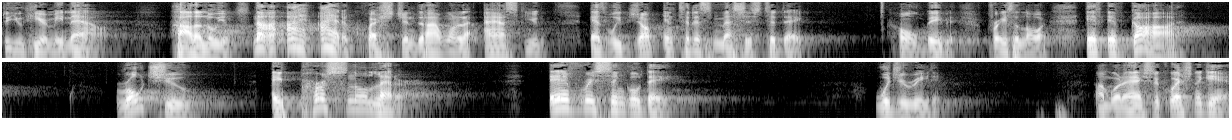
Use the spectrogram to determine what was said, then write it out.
Do you hear me now? Hallelujah. Now, I, I had a question that I wanted to ask you as we jump into this message today. Oh, baby. Praise the Lord. If, if God wrote you a personal letter every single day, would you read it? I'm going to ask you the question again.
